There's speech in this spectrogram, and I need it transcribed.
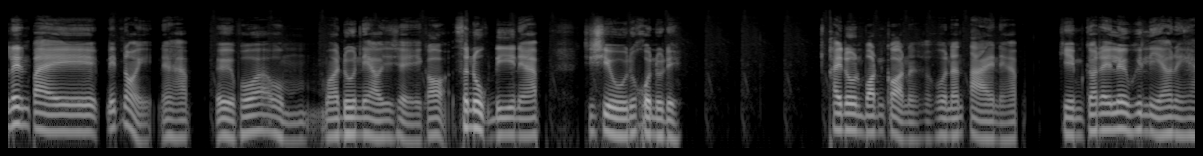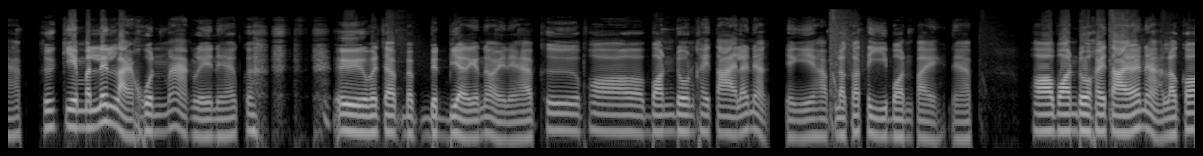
เล่นไปนิดหน่อยนะครับ เออเพราะว่าผมมาดูแนวเฉยๆก็สนุกดีนะครับชิวๆทุกคนดูดิใครโดนบอลก่อนนะครับคนนั้นตายนะครับ เกมก็ได้เริ่มขึ้นแล้วนะครับ คือเกมมันเล่นหลายคนมากเลยนะครับก็เออมันจะแบบเบียดเบียดๆกันหน่อยนะครับ คือพอบอลโดนใครตายแล้วเนี่ย อย่างนี้ครับ แล้วก็ตีบอลไปนะครับ พอบอลโดนใครตายแล้วเนี่ยเราก็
